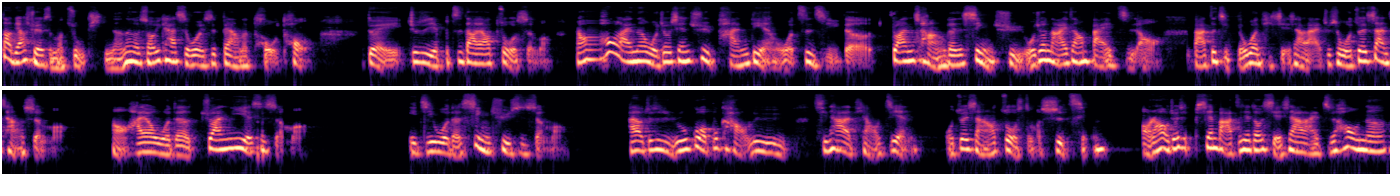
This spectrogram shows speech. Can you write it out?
到底要选什么主题呢？那个时候一开始我也是非常的头痛。对，就是也不知道要做什么。然后后来呢，我就先去盘点我自己的专长跟兴趣。我就拿一张白纸哦，把这几个问题写下来，就是我最擅长什么哦，还有我的专业是什么，以及我的兴趣是什么。还有就是，如果不考虑其他的条件，我最想要做什么事情哦。然后我就先把这些都写下来之后呢。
